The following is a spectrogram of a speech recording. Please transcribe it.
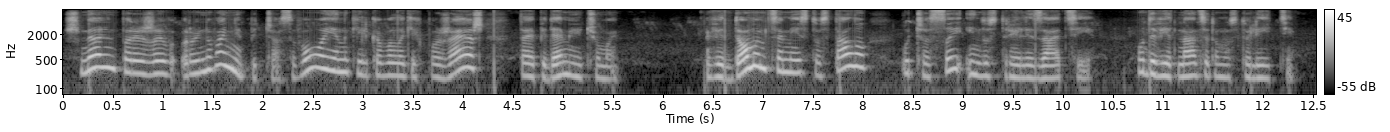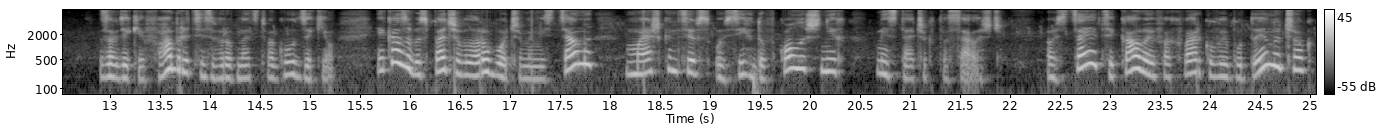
Шмельн пережив руйнування під час воєн, кілька великих пожеж та епідемію чуми. Відомим це місто стало у часи індустріалізації у 19 столітті, завдяки фабриці з виробництва гудзиків, яка забезпечувала робочими місцями мешканців з усіх довколишніх містечок та селищ. Ось цей цікавий фахверковий будиночок,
